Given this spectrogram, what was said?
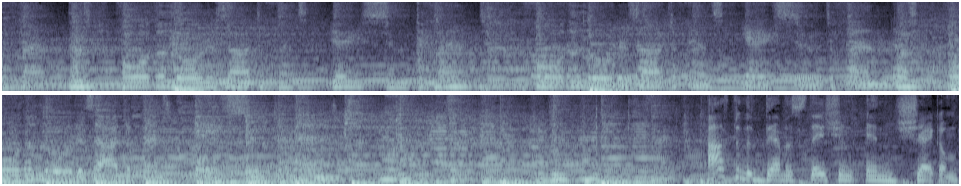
defend us. For the Lord is our defense, yes, to defend. For the Lord is our defense, yes, to defend us. For the Lord is our defense, After the devastation in Shechem,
